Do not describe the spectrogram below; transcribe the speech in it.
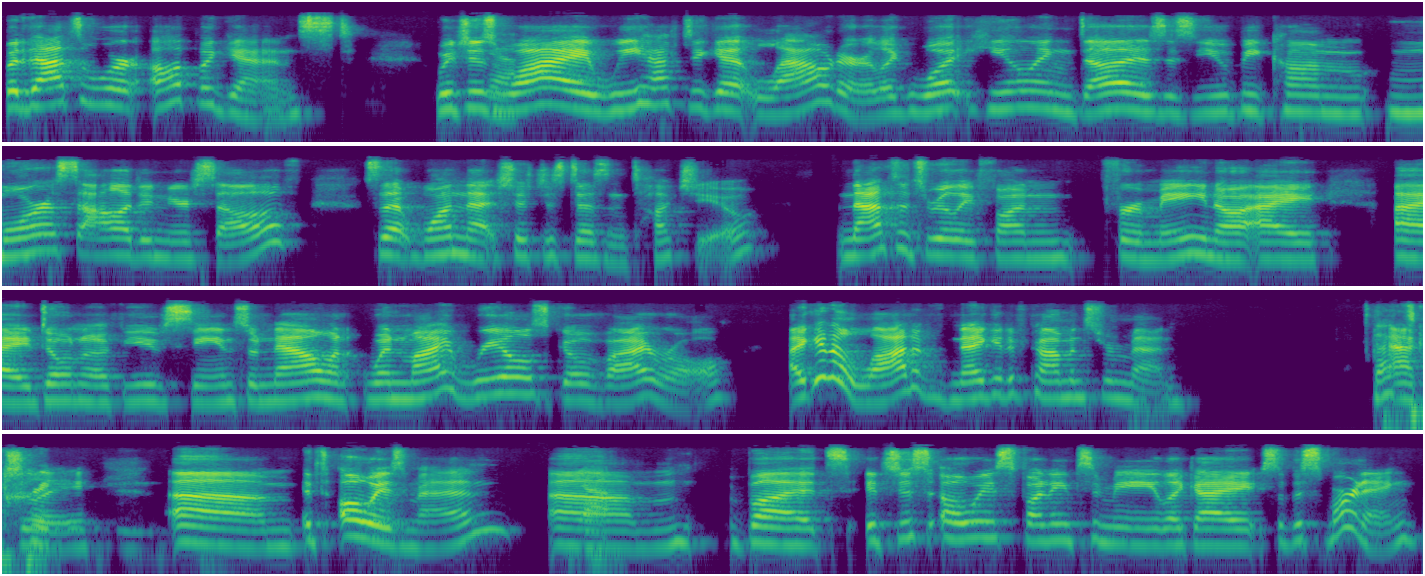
But that's what we're up against, which is yeah. why we have to get louder. Like what healing does is you become more solid in yourself so that one, that shit just doesn't touch you. And that's what's really fun for me. You know, I I don't know if you've seen. So now when, when my reels go viral, I get a lot of negative comments from men. That's actually. Crazy. Um, it's always men um, yeah. but it's just always funny to me. Like I, so this morning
